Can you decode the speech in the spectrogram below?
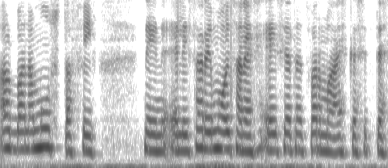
Albana Mustafi, niin, eli Sari Moisanen ei sieltä nyt varmaan ehkä sitten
